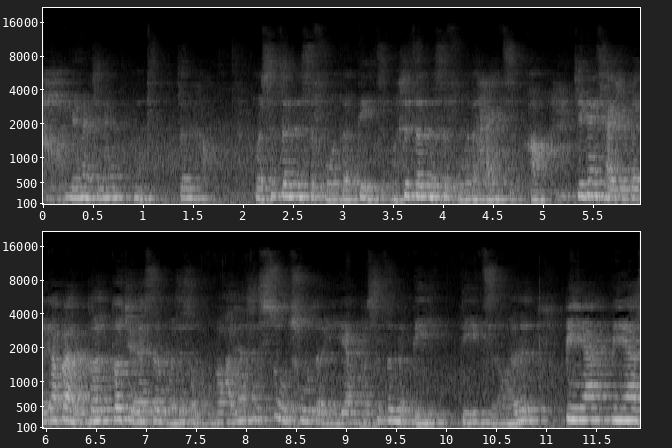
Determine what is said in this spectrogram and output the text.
啊，原来今天嗯真好，我是真的是佛的弟子，我是真的是佛的孩子啊！今天才觉得，要不然都都觉得是我是什么，我好像是庶出的一样，不是真的嫡嫡子，我是边啊边啊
